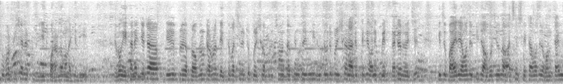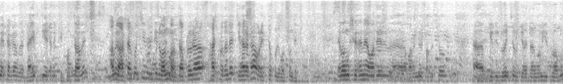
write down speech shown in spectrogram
সুপারফিশিয়াল একটু ভিজিট করালাম ওনাকে দিয়ে। এবং এখানে যেটা, যে প্রবলেমটা আমরা দেখতে পাচ্ছেন একটু পরিষ্কার পরিচ্ছন্নতা কিন্তু এমনি ভিতরে পরিষ্কার, আগের থেকে অনেক বেটার হয়েছে। কিন্তু বাইরে আমাদের কিছু আবর্জনা আছে, সেটা আমাদের অন টাইম এটাকে ড্রাইভ দিয়ে এটাকে ঠিক করতে হবে। আমি আশা করছি উইদিন ওয়ান মান্থ আপনারা হাসপাতালের চেহারাটা অনেকটা পরিবর্তন দেখতে পাবেন। এবং সেখানে আমাদের মাননীয় সদস্য যিনি রয়েছে অভিজিৎ বাবু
